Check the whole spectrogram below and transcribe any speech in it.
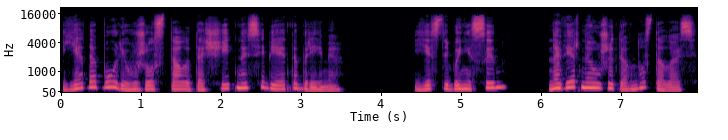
Я до боли уже устала тащить на себе это бремя. Если бы не сын, наверное, уже давно сдалась.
